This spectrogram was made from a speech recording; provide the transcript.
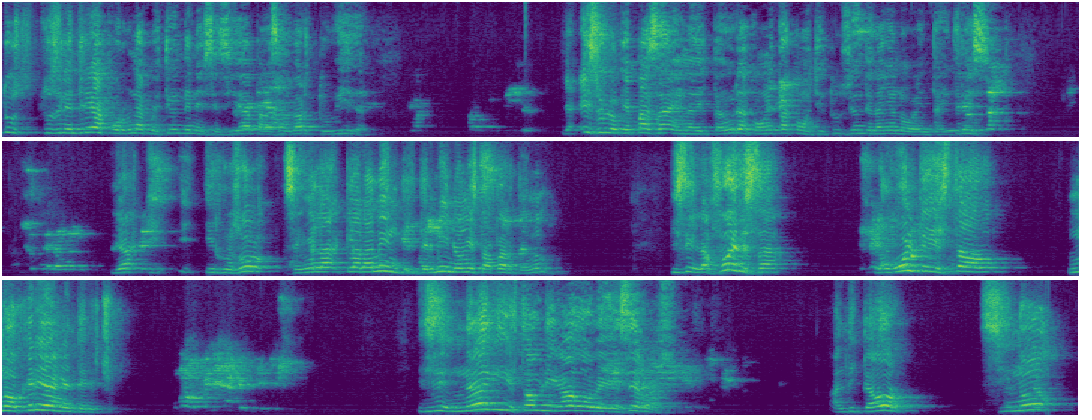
tú, se la entregas por una cuestión de necesidad para salvar tu vida. Eso es lo que pasa en la dictadura con esta constitución del año 93. ¿ya? Y, y, Rousseau señala claramente, y termino en esta parte, ¿no? Dice, la fuerza, los golpes de Estado no crean el derecho. Y dice, nadie está obligado a obedecerlos al dictador, sino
